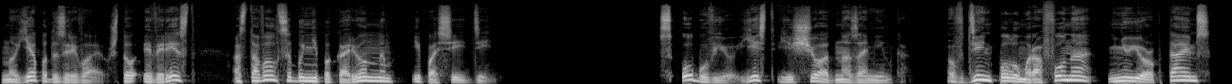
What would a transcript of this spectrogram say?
Но я подозреваю, что Эверест оставался бы непокоренным и по сей день. С обувью есть еще одна заминка. В день полумарафона New York Times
